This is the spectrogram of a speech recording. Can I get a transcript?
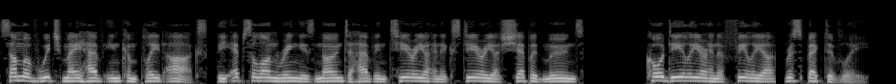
some of which may have incomplete arcs. The epsilon ring is known to have interior and exterior shepherd moons, Cordelia and Ophelia, respectively.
